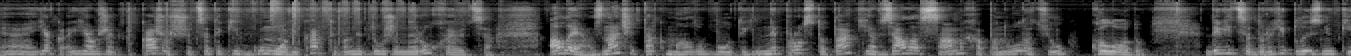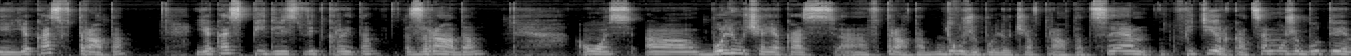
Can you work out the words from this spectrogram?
Е, Як я вже кажу, що це такі гумові карти, вони дуже не рухаються. Але, значить, так мало бути. Не просто так я взяла саме хапанула цю колоду. Дивіться, дорогі близнюки, якась втрата, якась підлість відкрита, зрада. Ось болюча якась втрата, дуже болюча втрата. Це п'ятірка, це може бути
